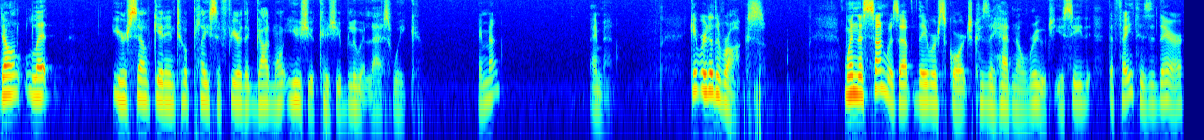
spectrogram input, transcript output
Don't let yourself get into a place of fear that God won't use you because you blew it last week. Amen? Amen. Get rid of the rocks. When the sun was up, they were scorched because they had no root. You see, the faith is there,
